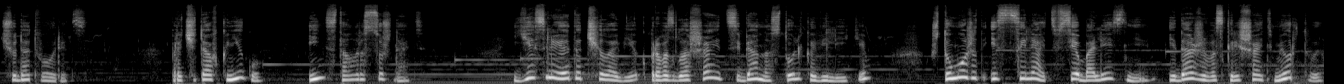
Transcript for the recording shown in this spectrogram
Чудотворец». Прочитав книгу, Инь стал рассуждать. Если этот человек провозглашает себя настолько великим, что может исцелять все болезни и даже воскрешать мертвых,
